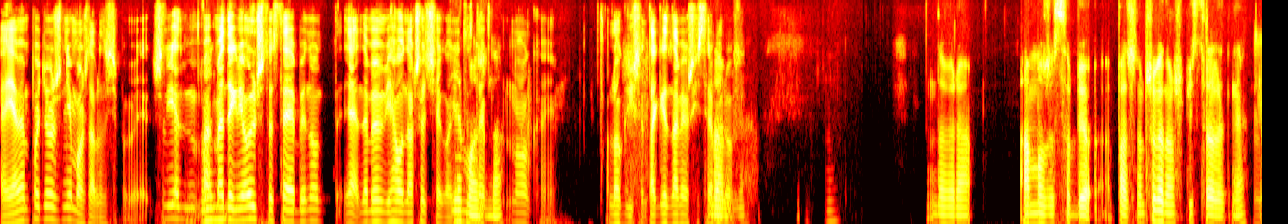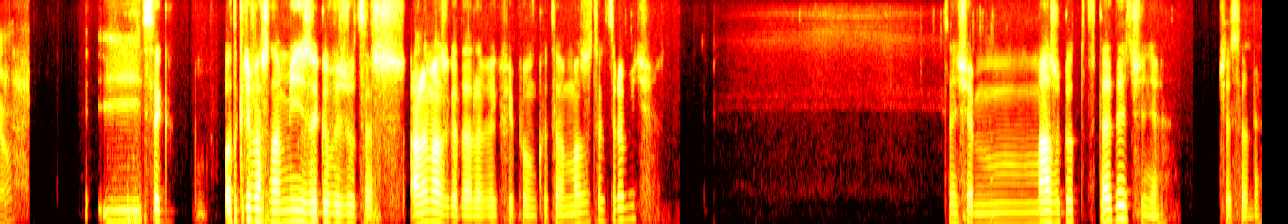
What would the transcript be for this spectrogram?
E, Ja bym powiedział, że nie można wracać powiedzieć. Czyli jakby No, medyk miał liczyć, to jest jakby, no, ja ja bym wjechał na trzeciego, nie? Nie To tak, można. no okej. Logiczne, tak jest na większość serwerów. Dobrze. Mhm. Dobra. A może sobie, patrz, na przykład masz pistolet, nie? No. I se g- odgrywasz na mi, że go wyrzucasz, ale masz go dalej w ekwipunku, to możesz tak zrobić? W sensie, masz go wtedy, czy nie? Przy sobie.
